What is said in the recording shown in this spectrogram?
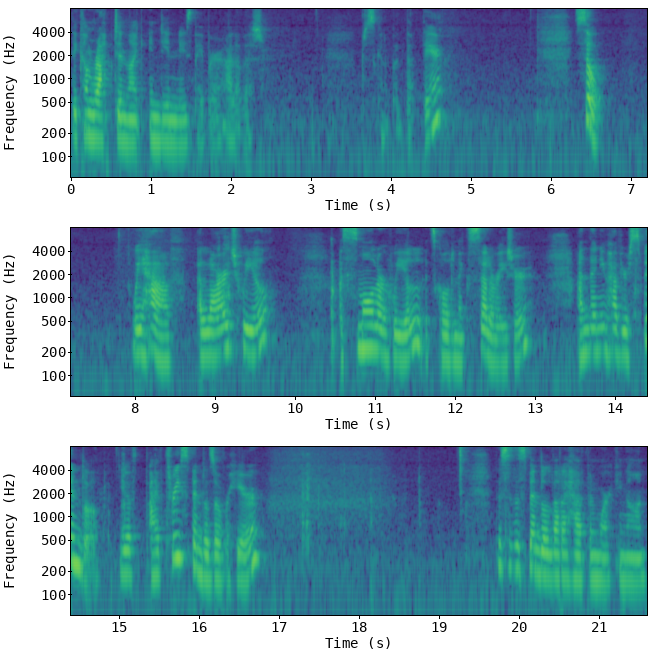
They come wrapped in like Indian newspaper. I love it. I'm just gonna put that there. So we have a large wheel, a smaller wheel, it's called an accelerator, and then you have your spindle. You have I have three spindles over here. This is the spindle that I have been working on.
